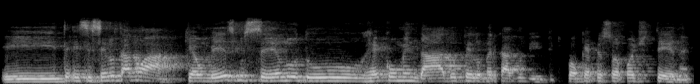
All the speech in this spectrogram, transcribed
E esse selo está no ar, que é o mesmo selo do recomendado pelo Mercado Livre, que qualquer pessoa pode ter, né?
